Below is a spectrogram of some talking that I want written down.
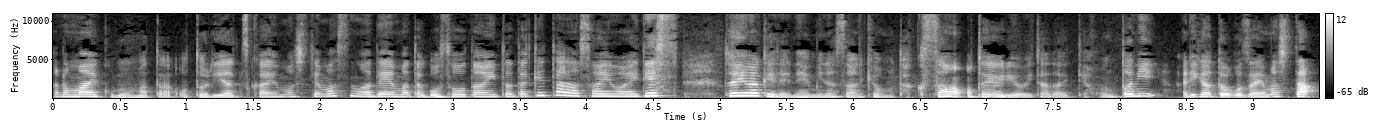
あのマイクもまたお取り扱いもしてますので、またご相談いただけたら幸いです。というわけでね、皆さん今日もたくさんお便りをいただいて本当にありがとうございました。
